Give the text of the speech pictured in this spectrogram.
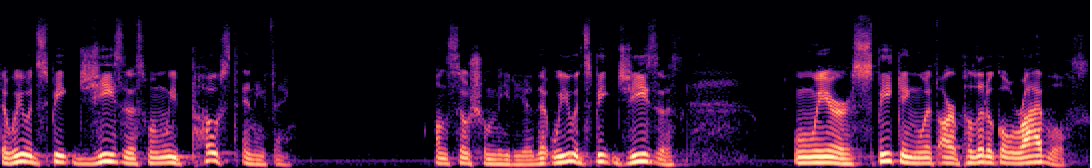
That we would speak Jesus when we post anything on social media. That we would speak Jesus when we are speaking with our political rivals.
